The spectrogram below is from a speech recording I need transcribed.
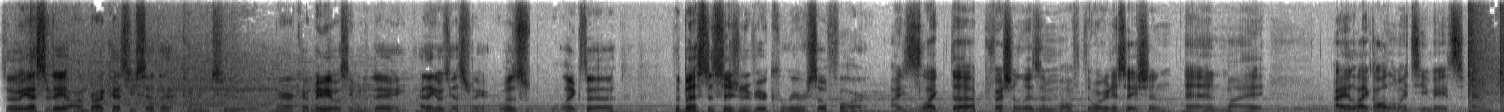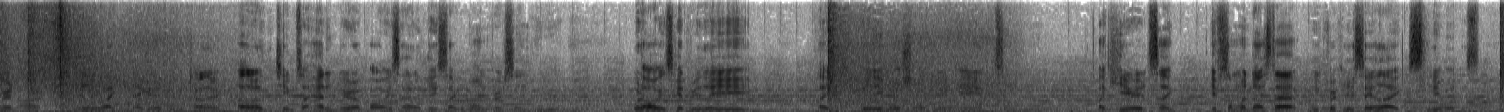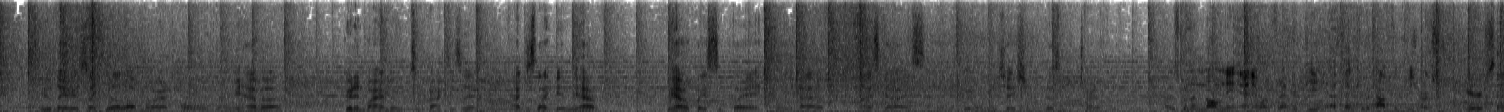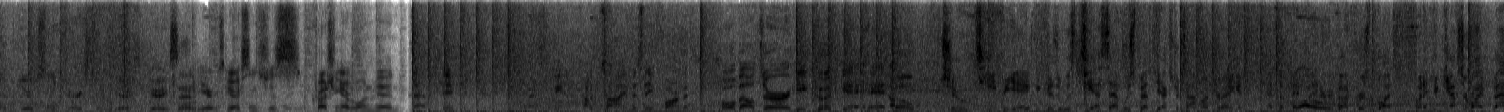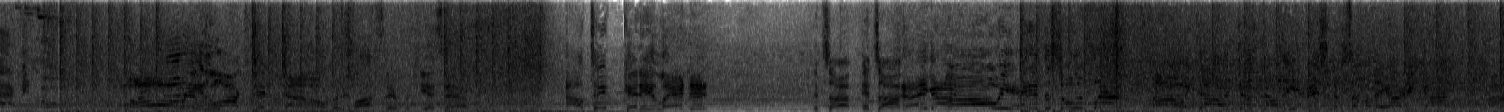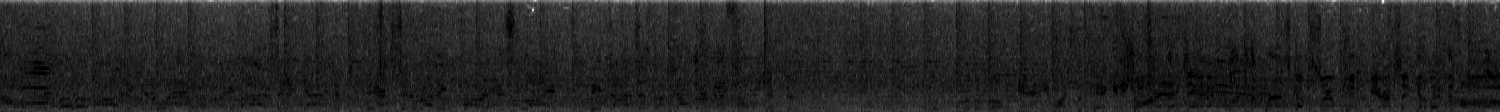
So yesterday on broadcast, you said that coming to America, maybe it was even today. I think it was yesterday. Was like the the best decision of your career so far. I just like the professionalism of the organization and my I like all of my teammates and we're not really like negative with each other. A lot of the teams I had in Europe always had at least like one person who would always get really like really emotional during games and like here it's like if someone does that we quickly say like just leave it just do it later so I feel a lot more at home and we have a good environment to practice in and I just like it we have we have a place to play and we have nice guys and a good organization who doesn't try to I was going to nominate anyone for MVP. I think it would have to be Bjorksen. Bjergsen, Bjergsen, Bjergsen, Bjergsen. Bjergsen. Bjergsen's just crushing everyone mid. That big the time as they farm it. Pobelter, he could get hit. Oh, to TPA because it was TSM who spent the extra time on Dragon and the mid laner who got first blood. But if he gives it right back. Oh, he locked it down. There's lots there for TSM. Altic, can he land it? It's up, it's up. There you go. Oh, he hit it, the solar flare. Rope. And he wants the pick, and he Shard the it damage. Look at the burst comes through. Can Bjergsen get away with this? Oh!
